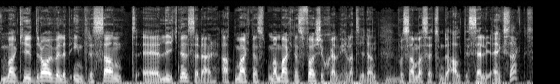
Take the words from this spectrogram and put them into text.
Man kan ju dra en väldigt intressant eh, liknelse där, att marknads, man marknadsför sig själv hela tiden Mm. på samma sätt som du alltid säljer Exakt.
